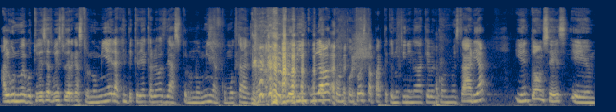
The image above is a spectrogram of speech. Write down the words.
algo nuevo. Tú decías, voy a estudiar gastronomía y la gente creía que hablabas de astronomía como tal, ¿no? Lo vinculaba con, con toda esta parte que no tiene nada que ver con nuestra área. Y entonces eh,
